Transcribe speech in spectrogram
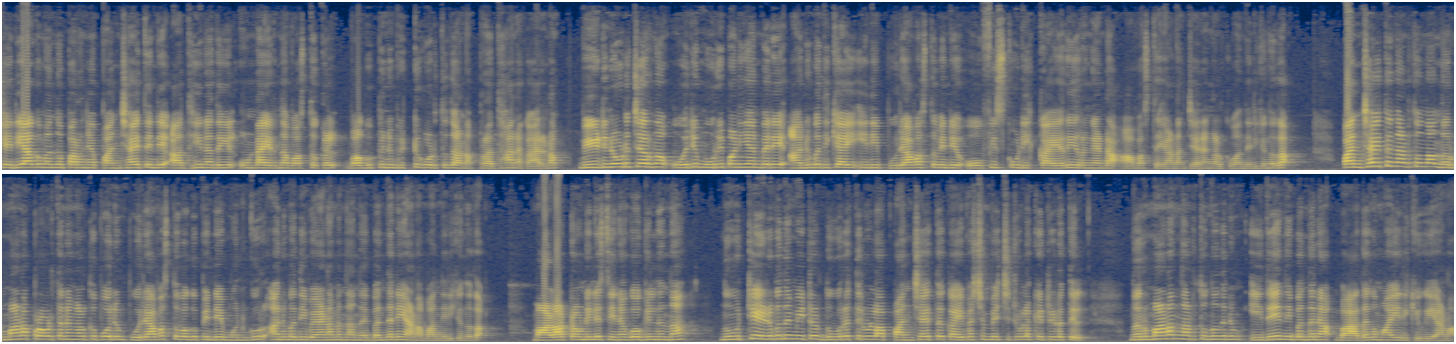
ശരിയാകുമെന്ന് പറഞ്ഞ് പഞ്ചായത്തിന്റെ അധീനതയിൽ ഉണ്ടായിരുന്ന വസ്തുക്കൾ വകുപ്പിന് വിട്ടുകൊടുത്തതാണ് പ്രധാന കാരണം. വീടിനോട് ചേർന്ന് ഒരു മുറി പണിയാൻ വരെ അനുമതിക്കായി ഇനി പുരാവസ്തുവിന്റെ ഓഫീസ് കൂടി കയറിയിറങ്ങേണ്ട അവസ്ഥയാണ് ജനങ്ങൾക്ക് വന്നിരിക്കുന്നത്. പഞ്ചായത്ത് നടത്തുന്ന നിർമ്മാണ പ്രവർത്തനങ്ങൾക്ക് പോലും പുരാവസ്തു വകുപ്പിന്റെ മുൻകൂർ അനുമതി വേണമെന്ന നിബന്ധനയാണ് വന്നിരിക്കുന്നത്. മാള ടൗണിലെ സിനഗോഗിൽ നിന്ന് നൂറ്റി മീറ്റർ ദൂരത്തിലുള്ള പഞ്ചായത്ത് കൈവശം വെച്ചിട്ടുള്ള കെട്ടിടത്തിൽ നിർമ്മാണം നടത്തുന്നതിനും ഇതേ നിബന്ധന ബാധകമായിരിക്കുകയാണ്.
